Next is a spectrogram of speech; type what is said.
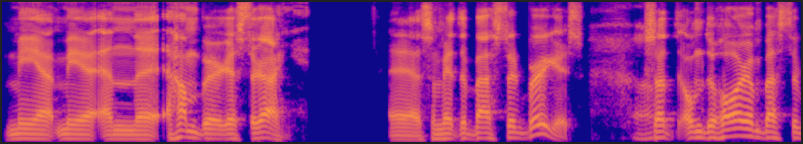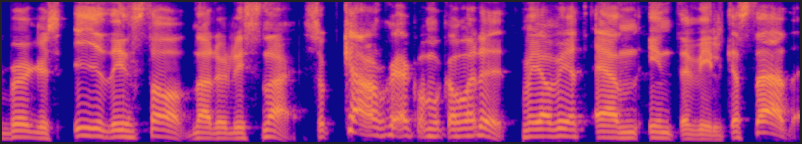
med, med en eh, hamburgerrestaurang eh, som heter Bastard Burgers. Ja. Så att om du har en Bastard Burgers i din stad när du lyssnar så kanske jag kommer komma dit. Men jag vet än inte vilka städer.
